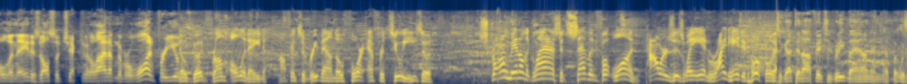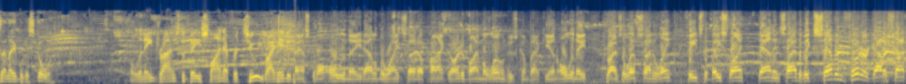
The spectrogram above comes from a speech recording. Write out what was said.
Olenade is also checked into the lineup number one for you. No good from Olenade. Offensive rebound though for Efretuei. He's a strong man on the glass at seven foot one. Powers his way in, right-handed hook. Oh, so got that offensive rebound and uh, but was unable to score. Olenade drives the baseline. Effort Tui, right-handed basketball. Olenade out on the right side up high, guarded by Malone, who's come back in. Olenade drives the left side of the lane, feeds the baseline down inside the big seven-footer. Got a shot.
